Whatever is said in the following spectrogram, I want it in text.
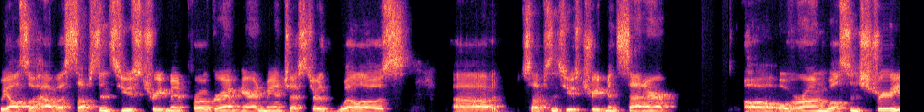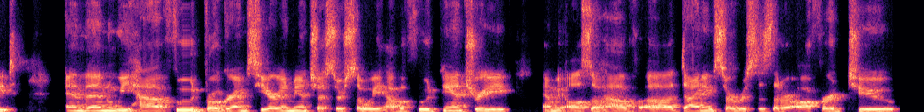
We also have a substance use treatment program here in Manchester, Willows uh, Substance Use Treatment Center uh, over on Wilson Street. And then we have food programs here in Manchester. So we have a food pantry and we also have uh, dining services that are offered to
